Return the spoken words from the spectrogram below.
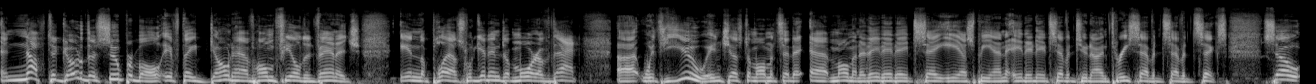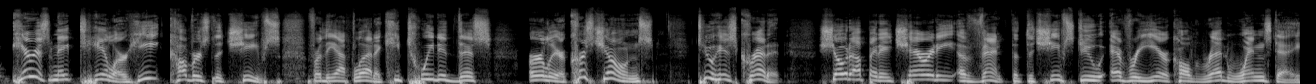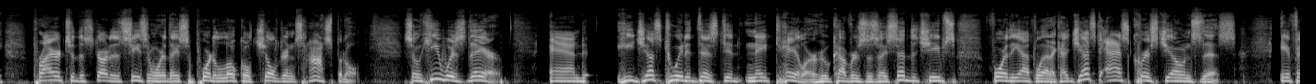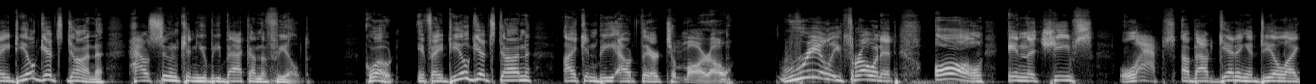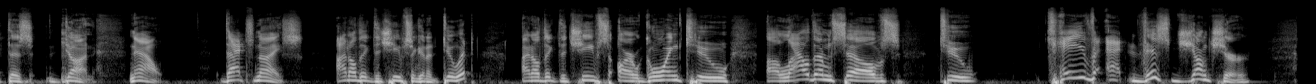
enough to go to the Super Bowl if they don't have home field advantage in the playoffs. We'll get into more of that uh, with you in just a moment at, a moment at 888 say ESPN 888-729-3776. So here is Nate Taylor. He covers the Chiefs for the Athletic. He tweeted this earlier. Chris Jones to his credit, showed up at a charity event that the Chiefs do every year called Red Wednesday prior to the start of the season, where they support a local children's hospital. So he was there. And he just tweeted this, did Nate Taylor, who covers, as I said, the Chiefs for The Athletic. I just asked Chris Jones this If a deal gets done, how soon can you be back on the field? Quote, if a deal gets done, I can be out there tomorrow really throwing it all in the Chiefs' laps about getting a deal like this done. Now, that's nice. I don't think the Chiefs are going to do it. I don't think the Chiefs are going to allow themselves to cave at this juncture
